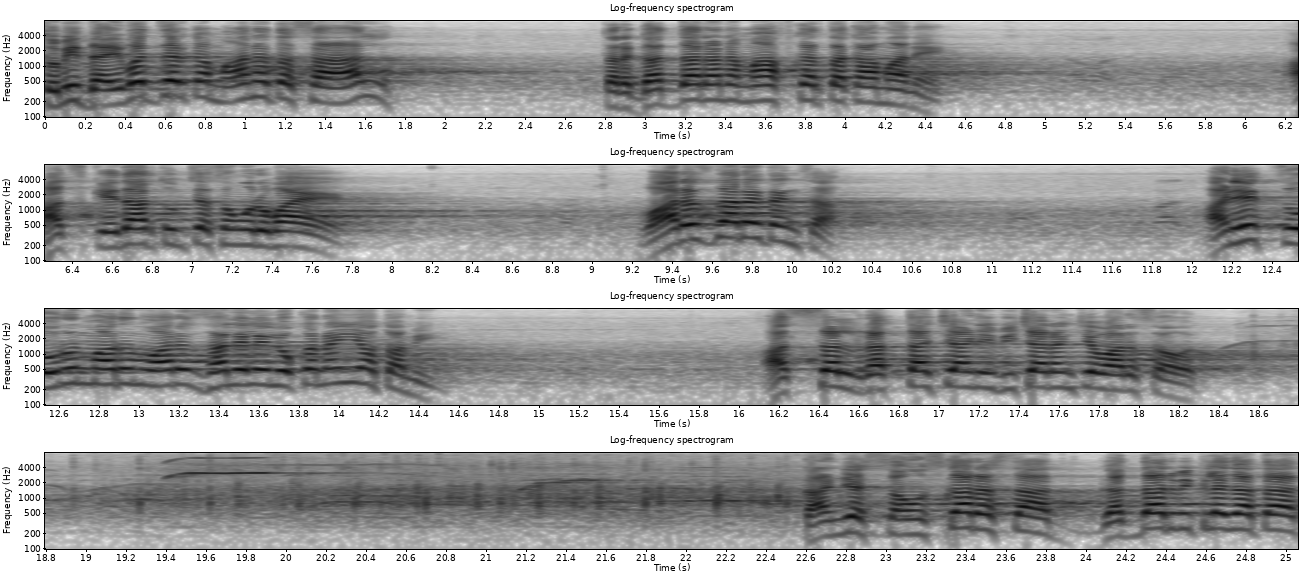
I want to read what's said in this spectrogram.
तुम्ही दैवत जर का मानत असाल तर गद्दारांना माफ करता कामा नये आज केदार तुमच्यासमोर उभा आहे. वारसदार आहे त्यांचा. आणि हे चोरून मारून वारस झालेले लोक नाही आहोत आम्ही. अस्सल रक्ताचे आणि विचारांचे वारस आहोत. कारण जे संस्कार असतात गद्दार विकले जातात.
